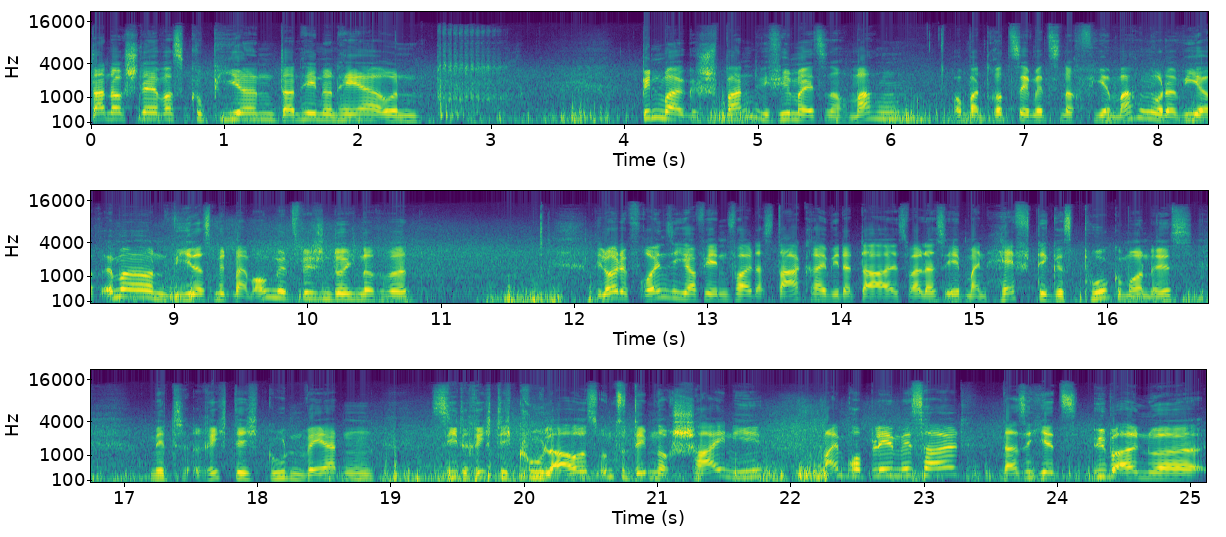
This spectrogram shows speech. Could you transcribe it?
Dann noch schnell was kopieren. Dann hin und her. Und bin mal gespannt, wie viel wir jetzt noch machen. Ob wir trotzdem jetzt noch vier machen oder wie auch immer. Und wie das mit meinem Onkel zwischendurch noch wird. Die Leute freuen sich auf jeden Fall, dass Darkrai wieder da ist, weil das eben ein heftiges Pokémon ist mit richtig guten Werten, sieht richtig cool aus und zudem noch shiny. Mein Problem ist halt, dass ich jetzt überall nur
